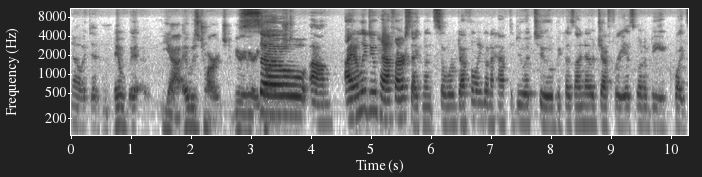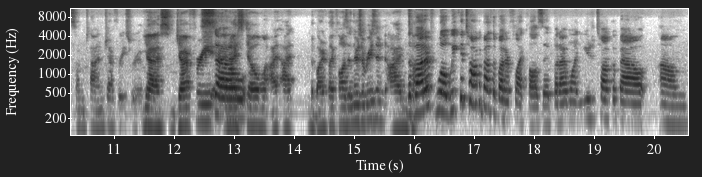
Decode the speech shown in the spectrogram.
No, it didn't. It, it yeah, it was charged. Very, very charged. so um, I only do half hour segments, so we're definitely going to have to do it too because I know Jeffrey is going to be quite some time. Jeffrey's room. Yes, Jeffrey and I still want I, I the butterfly closet. And there's a reason I'm The ta- butter. Well, we could talk about the butterfly closet, but I want you to talk about um,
